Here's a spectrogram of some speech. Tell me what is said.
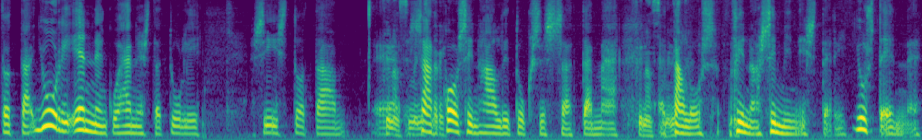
tota, juuri ennen kuin hänestä tuli siis tota, Sarkosin hallituksessa tämä finanssiministeri. talous, finanssiministeri, just ennen.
